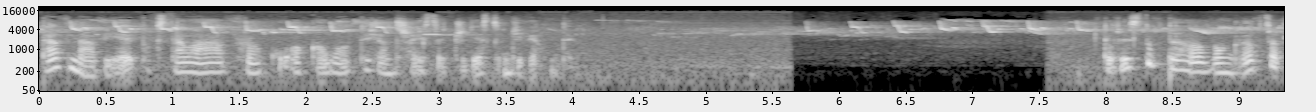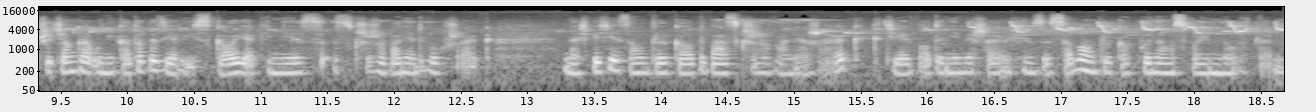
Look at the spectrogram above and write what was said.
ta w nawie powstała w roku około 1639. Turystów do Wągrowca przyciąga unikatowe zjawisko, jakim jest skrzyżowanie dwóch rzek. Na świecie są tylko dwa skrzyżowania rzek, gdzie wody nie mieszają się ze sobą, tylko płyną swoim nurtem.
